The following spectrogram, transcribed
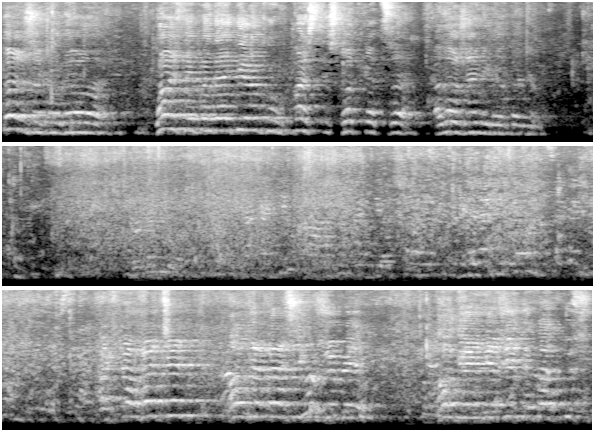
тоже заколдовала. Можете подойти руку в пасть сфоткаться, она уже не готовит. А кто хочет, он на басику шубит. Долго не держите, подпуск.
